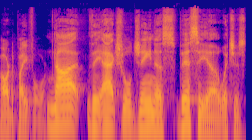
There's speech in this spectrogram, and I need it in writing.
hard to pay for. Not the actual genus Vicia, which is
